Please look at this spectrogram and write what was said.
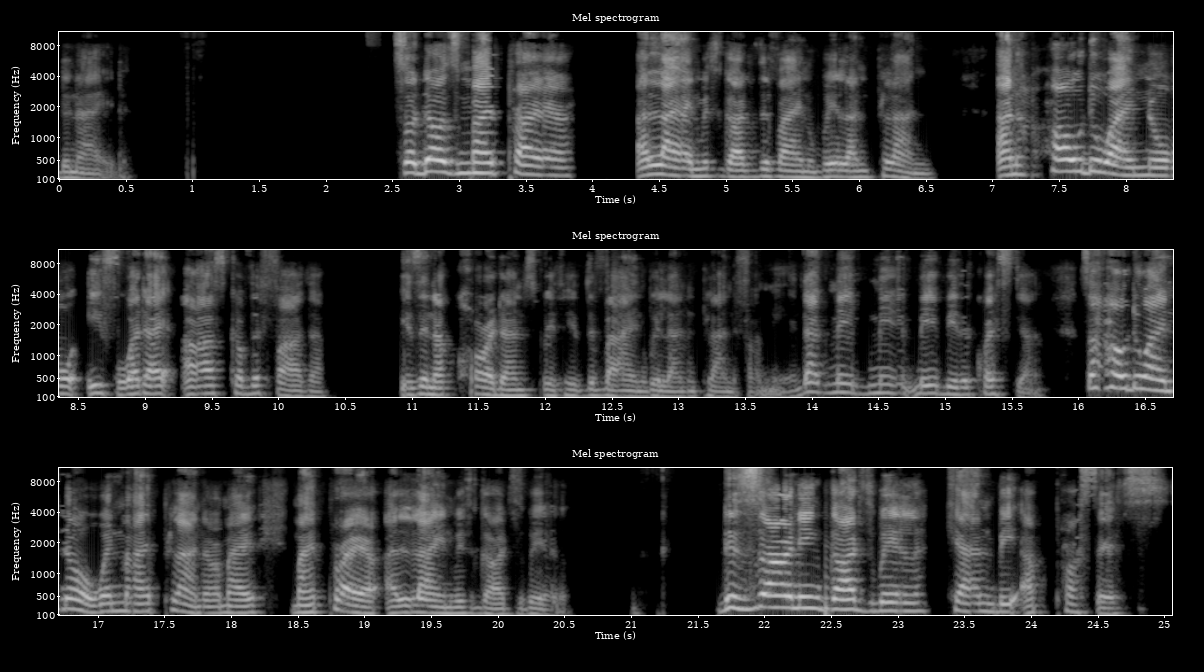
denied. So does my prayer align with God's divine will and plan? And how do I know if what I ask of the Father is in accordance with his divine will and plan for me? And that may, may, may be the question. So how do I know when my plan or my, my prayer align with God's will? Discerning God's will can be a process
